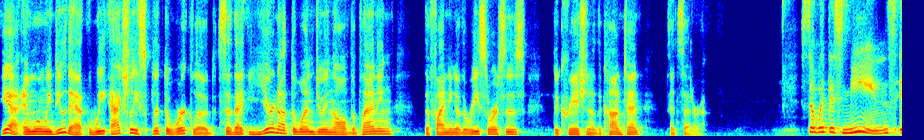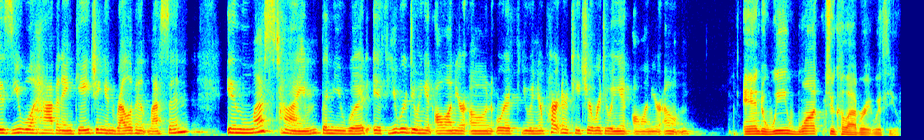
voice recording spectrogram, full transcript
Yeah. And when we do that, we actually split the workload so that you're not the one doing all of the planning, the finding of the resources, the creation of the content, etc. So, what this means is you will have an engaging and relevant lesson in less time than you would if you were doing it all on your own or if you and your partner teacher were doing it all on your own. And we want to collaborate with you.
